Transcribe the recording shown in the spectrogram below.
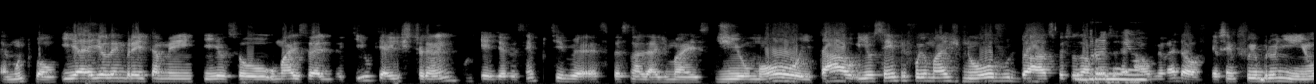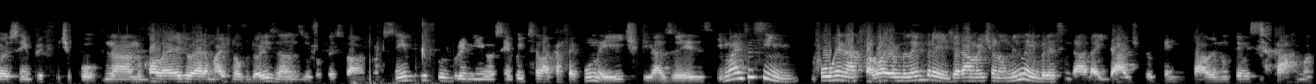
é muito bom. E aí eu lembrei também que eu sou o mais velho daqui, o que é estranho, porque eu sempre tive essa personalidade mais de humor e tal, e eu sempre fui o mais novo das pessoas ao meu, ao meu, redor. Eu sempre fui o Bruninho, eu sempre fui, tipo, na, no colégio eu era mais novo dois anos do que o pessoal. Eu sempre fui o Bruninho eu sempre, sei lá, café com leite, às vezes. E, mas, assim, o Renato falou, eu me lembrei. Geralmente eu não me lembro, assim, da, da idade que eu tenho tal. Eu não tenho esse karma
